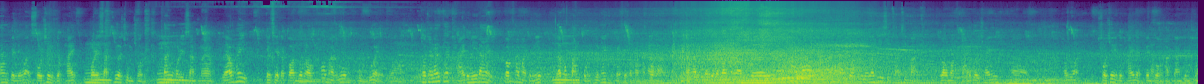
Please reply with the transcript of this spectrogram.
ตั้งเป็นเรียกว่าโซเชียลเด r ไพ e อืมบริษัทเพื่อชุมชน อืม ตั้งบริษัทมา แล้วให้เกษตรกรพวกเราเข้ามาร่วมกลุ่มด้วย เพราะฉะนั้นถ้าขายตรงนี้ได้ก็เข้ามาตรงนี้อืมแล้วก็ปันผลคืนให้เกษตรกรของพวกเรานะครับเกษตรกรของเราเคยขายได้ขนาดตัวกิโลละ20 30บาท เรามาขายโดยใช้เอ่อเขาเรียกว่าโซเชียลอินเตอร์ไพรส์เนี่ยเป็นตัวผลักดันเป็นตัว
